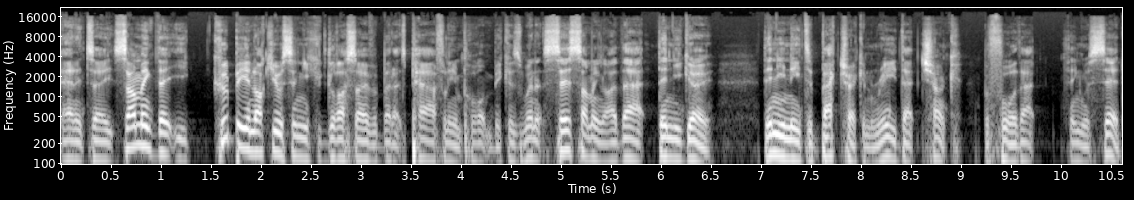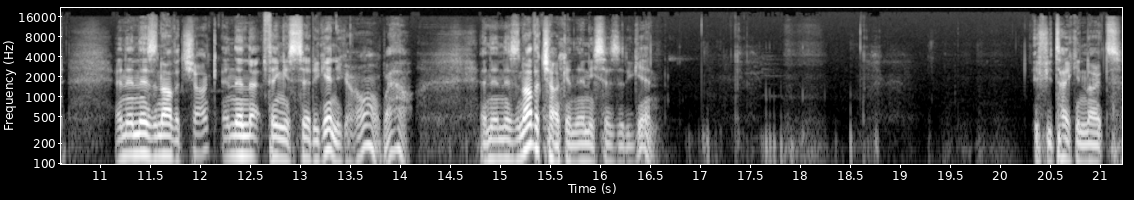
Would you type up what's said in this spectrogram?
And it's a something that you could be innocuous and you could gloss over, but it's powerfully important because when it says something like that, then you go, then you need to backtrack and read that chunk before that thing was said. And then there's another chunk, and then that thing is said again. You go, oh wow. And then there's another chunk, and then he says it again. If you're taking notes,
